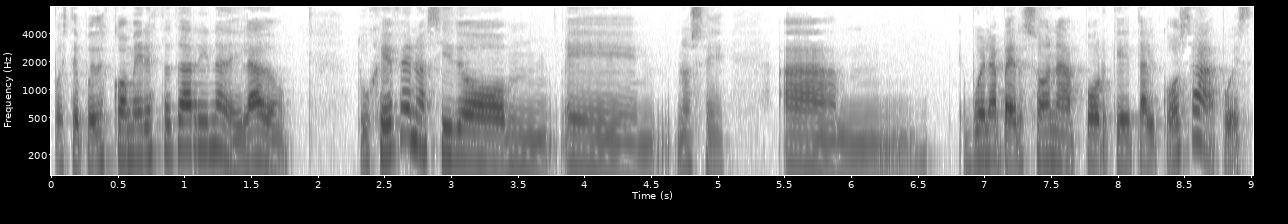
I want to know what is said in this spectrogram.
pues te puedes comer esta tarrina de helado. Tu jefe no ha sido, mm, eh, no sé, buena persona porque tal cosa, pues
